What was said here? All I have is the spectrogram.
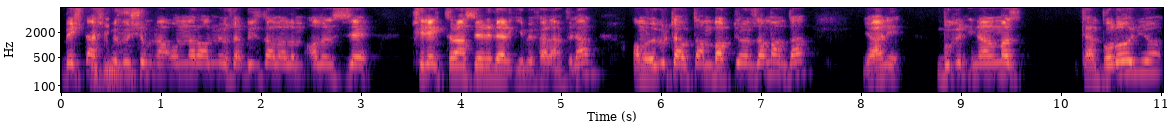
Beşiktaş bir hışımla onlar almıyorsa biz de alalım alın size çilek transferi der gibi falan filan. Ama öbür taraftan baktığın zaman da yani bugün inanılmaz tempolu oynuyor.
